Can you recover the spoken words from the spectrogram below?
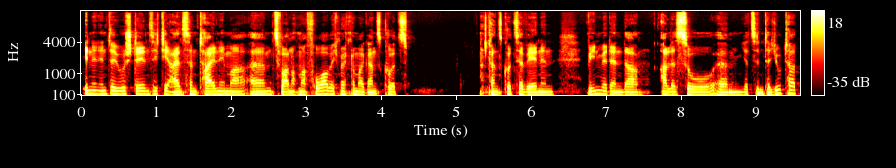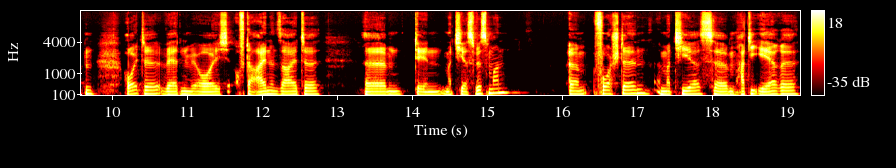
In den Interviews stellen sich die einzelnen Teilnehmer ähm, zwar nochmal vor, aber ich möchte nochmal ganz kurz, ganz kurz erwähnen, wen wir denn da alles so ähm, jetzt interviewt hatten. Heute werden wir euch auf der einen Seite ähm, den Matthias Wissmann ähm, vorstellen. Matthias ähm, hat die Ehre,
